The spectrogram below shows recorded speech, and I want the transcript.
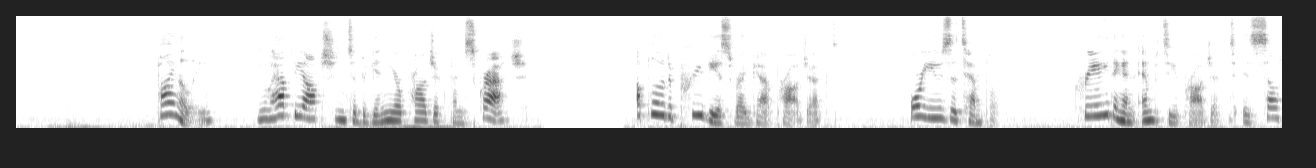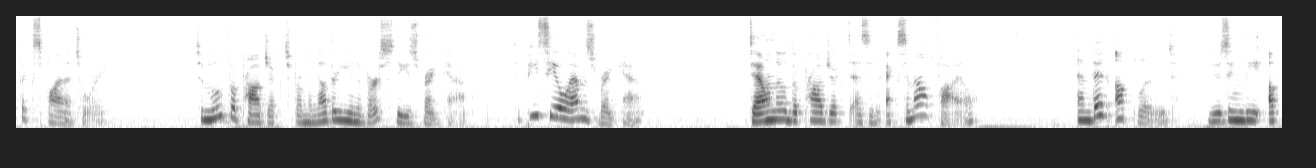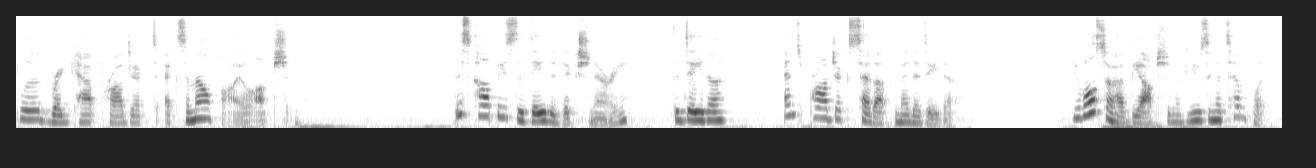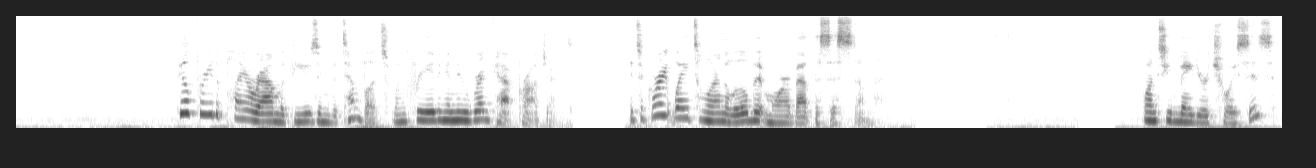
Finally, you have the option to begin your project from scratch, upload a previous REDCap project, or use a template. Creating an empty project is self-explanatory. To move a project from another university's REDCap to PCOM's REDCap, download the project as an XML file, and then upload using the Upload REDCap Project XML file option. This copies the data dictionary, the data, and project setup metadata. You also have the option of using a template. Feel free to play around with using the templates when creating a new REDCap project. It's a great way to learn a little bit more about the system. Once you've made your choices,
